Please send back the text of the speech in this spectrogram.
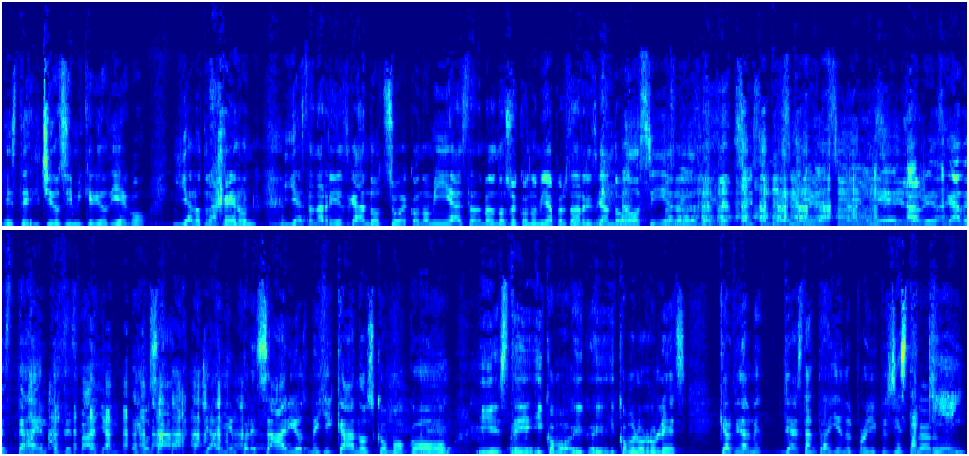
este, el chino y mi querido Diego, y ya lo trajeron, y ya están arriesgando su economía, están, bueno, no su economía, pero están arriesgando. No, sí, sea, amigos. Bien arriesgado está, entonces vayan. O sea, ya hay empresarios mexicanos como Go y este y como y, y como los Rulés que al final ya están trayendo el proyecto. Sí está Claro. aquí.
